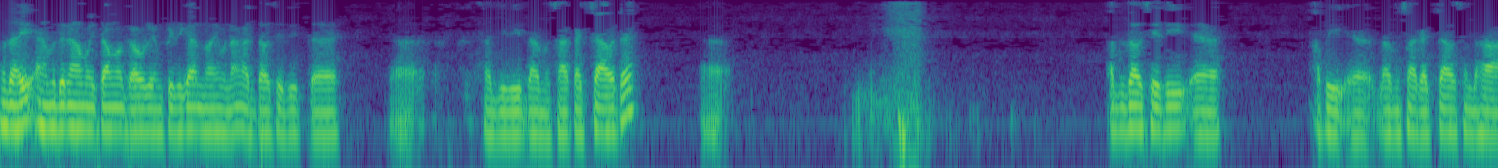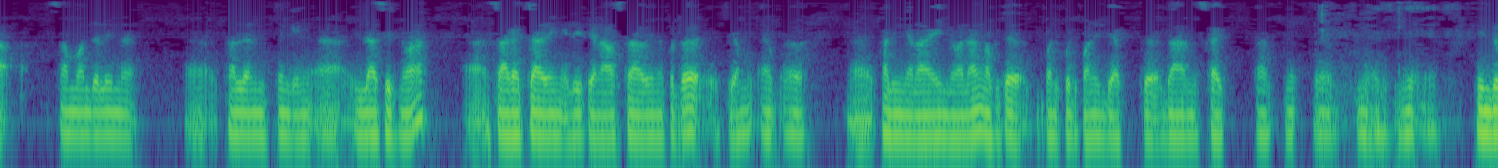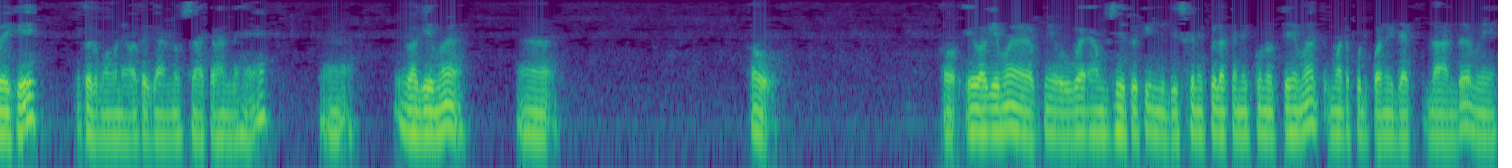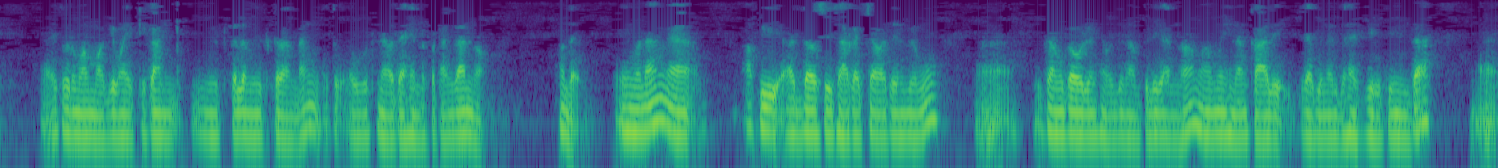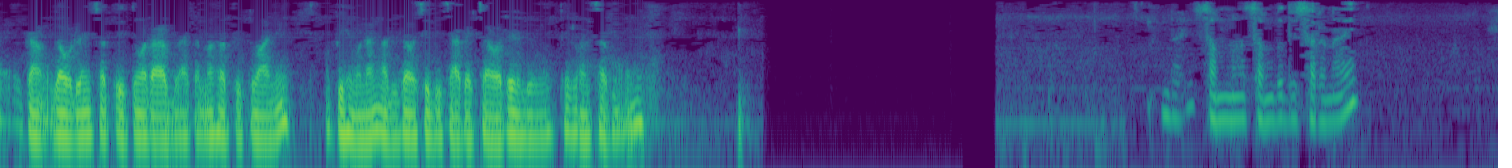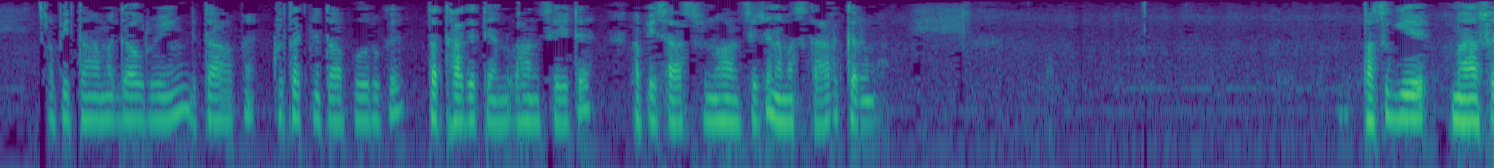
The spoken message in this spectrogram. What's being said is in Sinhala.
හොඳයි. හැමදෙනාම ඊටම ගෞරවයෙන් පිළිගන්නවා. එහෙනම් අද දවසේදීත් සජීවී ධර්ම සාකච්ඡාවට අද දවසේදී අපි ධර්ම සාකච්ඡාව සඳහා සම්බන්ධ වෙන කල්යන මිත්‍රන්ගෙන් ඉල්ලා සිටිනවා. සාකච්ඡාවෙන් එළියට යන අවස්ථාව වෙනකොට යම් කලින් යන අය ඉන්නවා නම් අපිට පොඩි පණිවිඩයක් දාන්න ස්කයිප් වින්ඩෝ එකේ ඒකට මම නැවත ගන්න උත්සාහ කරන්නේ නැහැ. ඒ වගේම ඔව් ඔව් ඒ වගේම මේ යම් හේතුවකින් ඩිස්කනෙක්ට් වෙලා කෙනෙක් වුණොත් එහෙම මට පොඩි පණිවිඩයක් දාන්න මේ ඒකට මම මගේ මයික් එක මියුට් කරලා මියුට් කරන්නම් ඔබට නැවත ඇහෙන්න පටන් ගන්නවා. හොඳයි. එහෙමනම් අපි අද දවසේ සාකච්ඡාවට එමු. ඉතාම ගෞරවයෙන් හැමදෙනාම පිළිගන්නවා. මම එහෙනම් කාලේ ලැබෙන දහයක් කිරිතින්දා ඉතාම ගෞරවයෙන් සත්‍යීතුමාට ආරාධනා කරනවා සත්‍යීතුමානි. අපි එහෙමනම් අද දවසේදී සාකච්ඡාවට එමු. තෙරුවන් සරණයි. සම්මා සම්බුදු සරණයි අපි තාම ගෞරවයෙන් ඊටාම කෘතඥතාපූර්වක තථාගතයන් වහන්සේට අපේ ශාස්ත්‍රඥ වහන්සේට নমස්කාර කරමු. පසුගිය මාස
